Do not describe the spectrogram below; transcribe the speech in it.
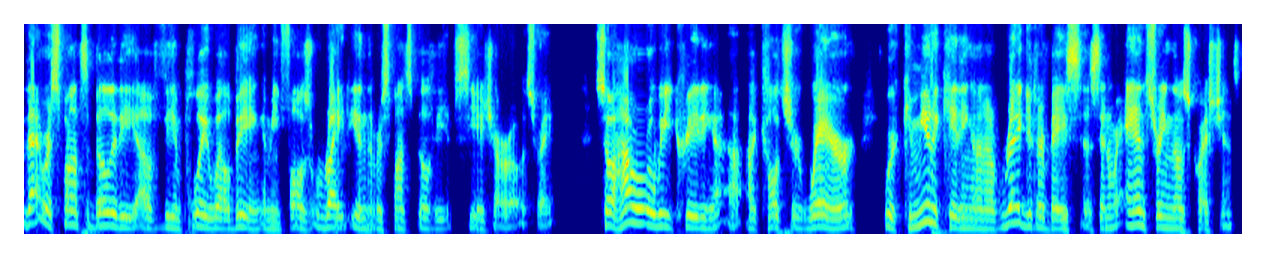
that responsibility of the employee well-being, I mean, falls right in the responsibility of CHROs, right? So how are we creating a, a culture where we're communicating on a regular basis and we're answering those questions?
